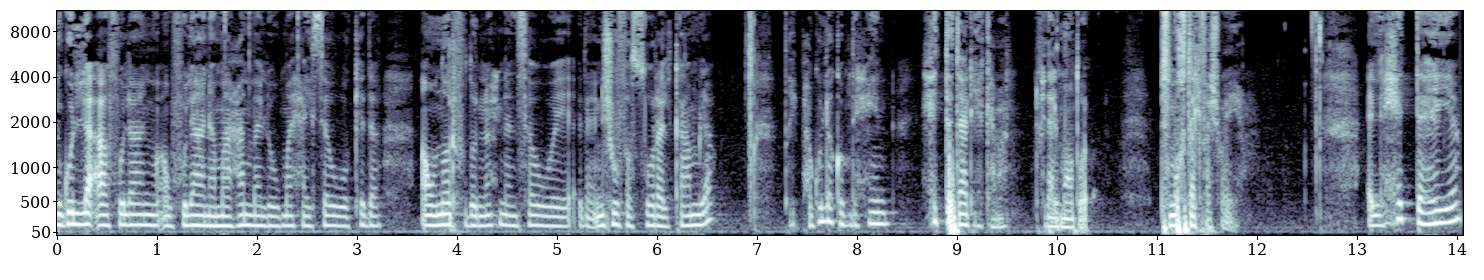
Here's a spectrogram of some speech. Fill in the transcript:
نقول لا فلان أو فلانة ما عملوا ما حيسووا كده أو نرفض إنه إحنا نسوي نشوف الصورة الكاملة. طيب هقول لكم دحين حتة تانية كمان في ذا الموضوع بس مختلفة شوية. الحتة هي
